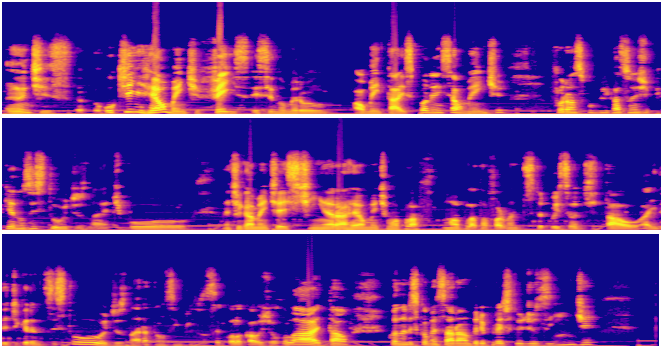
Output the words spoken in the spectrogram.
antes, o que realmente fez esse número aumentar exponencialmente foram as publicações de pequenos estúdios, né? Tipo, antigamente a Steam era realmente uma, uma plataforma de distribuição digital ainda de grandes estúdios, não era tão simples você colocar o jogo lá e tal. Quando eles começaram a abrir para estúdios indie,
